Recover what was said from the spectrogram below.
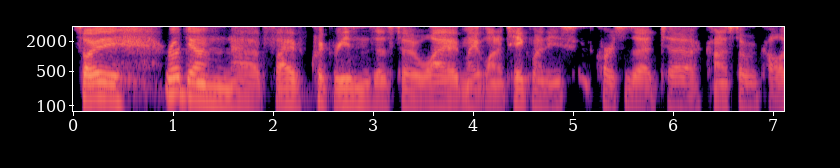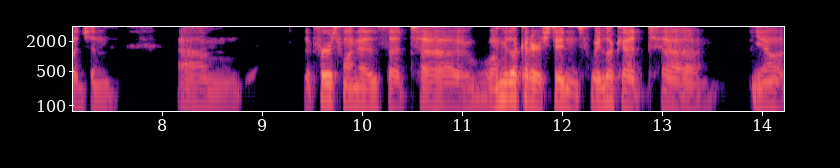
So I wrote down uh, five quick reasons as to why I might want to take one of these courses at uh, Conestoga College. And um, the first one is that uh, when we look at our students, we look at, uh, you know,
